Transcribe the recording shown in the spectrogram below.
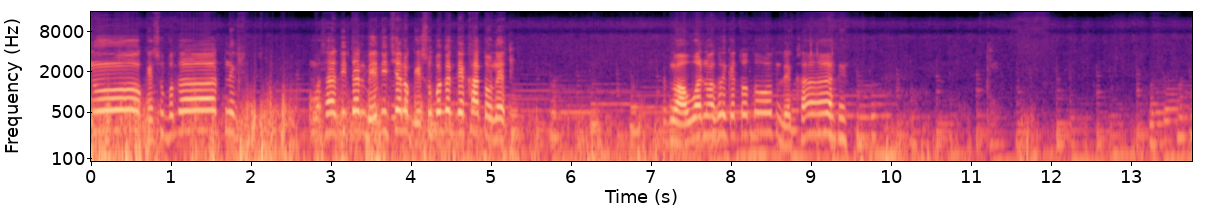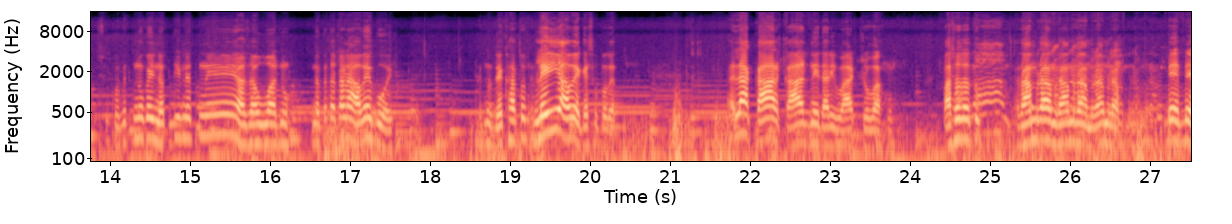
નો કેશુ ભગત ને મસાદી તાન બે દી છે કેશુ ભગત દેખાતો ને નો આવવાનો આગળ કેતો તો દેખા ભગતનું કઈ નક્કી નથી ને આજ આવવાનું. નકર તાણે આવે કોઈ. કેટલું દેખાતો લે ઈ આવે કેશુ ભગત. એલા કાર કારની તારી વાટ જોવા હું. પાછો તો તું રામ રામ. રામ રામ રામ રામ બે બે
